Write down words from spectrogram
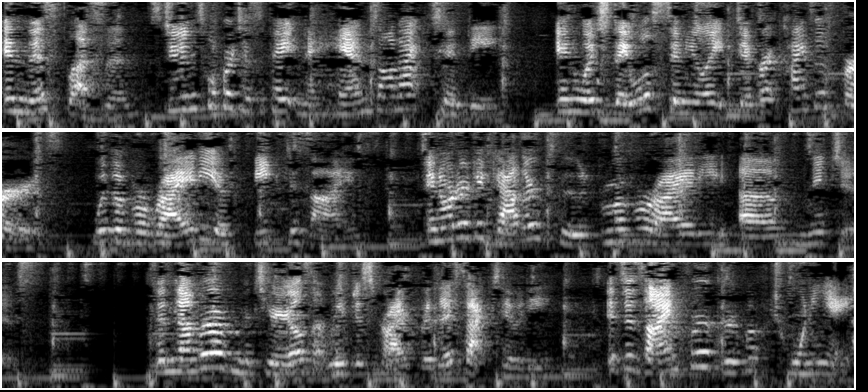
In this lesson, students will participate in a hands-on activity in which they will simulate different kinds of birds with a variety of beak designs in order to gather food from a variety of niches. The number of materials that we've described for this activity is designed for a group of 28.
